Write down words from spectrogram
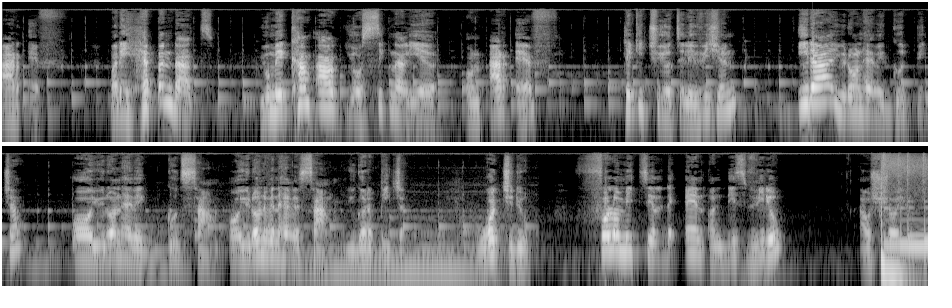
RF. But it happened that you may come out your signal here on RF, take it to your television. Either you don't have a good picture, or you don't have a good sound, or you don't even have a sound. You got a picture. What to do? Follow me till the end on this video. I'll show you.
